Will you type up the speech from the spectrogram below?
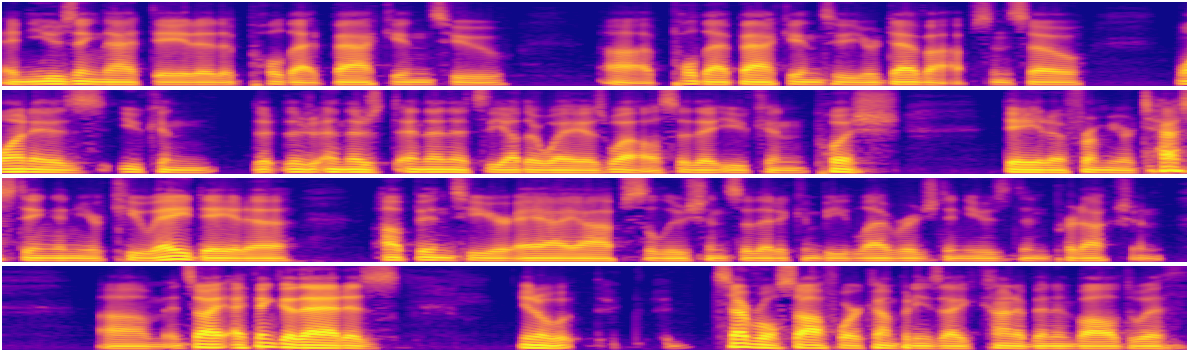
and using that data to pull that back into uh, pull that back into your DevOps. And so one is you can there, and there's and then it's the other way as well, so that you can push data from your testing and your QA data up into your AI ops solution so that it can be leveraged and used in production. Um, and so I, I, think of that as, you know, several software companies I've kind of been involved with.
